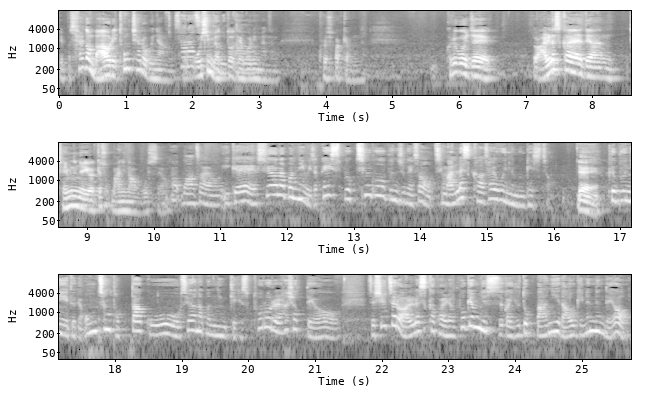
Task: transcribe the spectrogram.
뭐 살던 마을이 통째로 그냥 사라지게 50몇도 되니까. 돼버리면은 그럴 수밖에 없는. 그리고 이제 또 알래스카에 대한 재밌는 얘기가 계속 많이 나오고 있어요. 어, 맞아요. 이게 수연 아버님 이제 페이스북 친구분 중에서 지금 알래스카 살고 있는 분 계시죠? 네. 그분이 되게 엄청 덥다고 수연 아버님께 계속 토로를 하셨대요. 이제 실제로 알래스카 관련 폭염 뉴스가 유독 많이 나오긴 했는데요.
